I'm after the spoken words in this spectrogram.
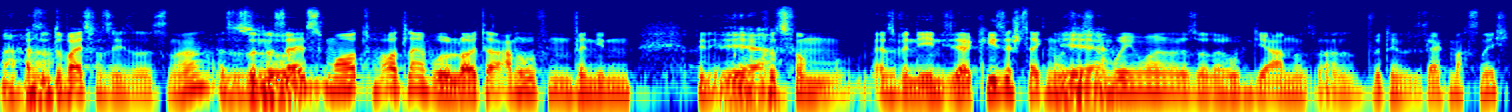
Aha. Also du weißt, was das ist, ne? Also so eine So- Selbstmord-Hotline, wo Leute anrufen, wenn die, wenn die Ja. kurz vom, also wenn die in dieser Krise stecken und Ja. sich umbringen wollen oder so, da rufen die an und dann wird denen gesagt, mach's nicht.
